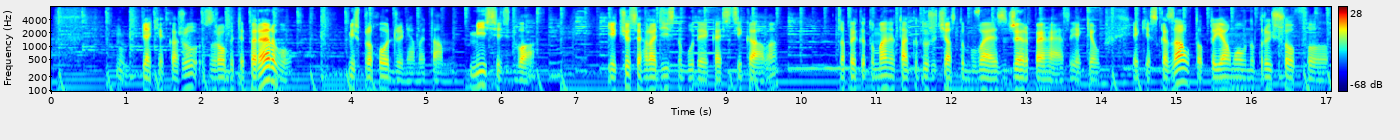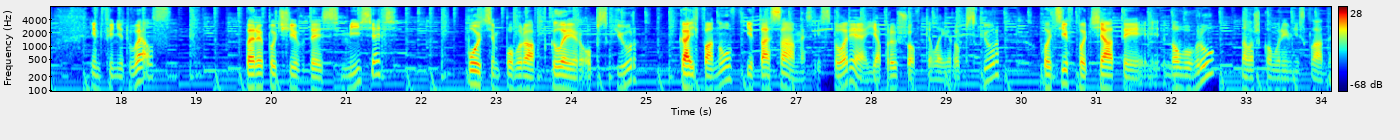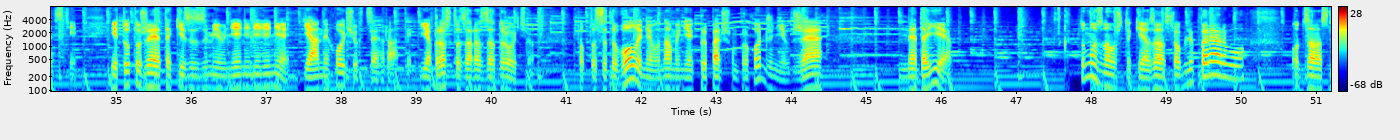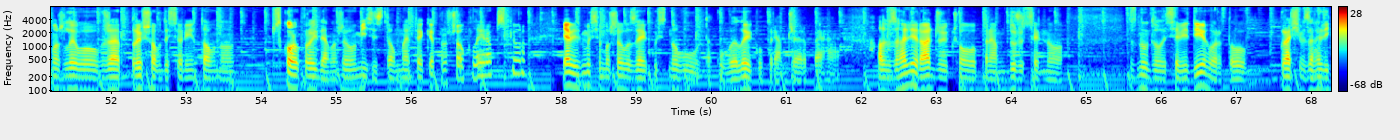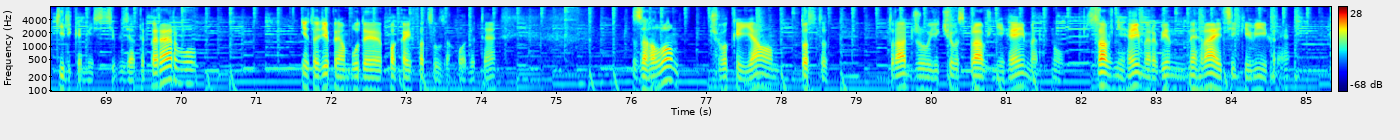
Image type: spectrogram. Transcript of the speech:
ну, як я кажу, зробите перерву між проходженнями там місяць-два. Якщо ця гра дійсно буде якась цікава. Наприклад, у мене так дуже часто буває з JRPG, як я, як я сказав. Тобто я умовно пройшов Infinite Wealth, перепочив десь місяць, потім пограв в Clair Obscure, кайфанув, і та сама історія. Я пройшов Clair Obscure, хотів почати нову гру на важкому рівні складності. І тут уже я таки зрозумів, ні ні ні ні я не хочу в це грати. Я просто зараз задрочу. Тобто задоволення вона мені як при першому проходженні вже не дає. Тому знову ж таки я зараз роблю перерву. От зараз, можливо, вже прийшов десь орієнтовно. Скоро пройде, можливо, місяць того моменту, як я пройшов Clair Obscure. Я візьмуся, можливо, за якусь нову, таку велику прям JRPG. Але взагалі раджу, якщо ви прям дуже сильно знудилися від ігор, то краще взагалі кілька місяців взяти перерву. І тоді прям буде по кайфацу заходити. Загалом, чуваки, я вам просто раджу, якщо ви справжній геймер, ну, справжній геймер, він не грає тільки в ігри.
